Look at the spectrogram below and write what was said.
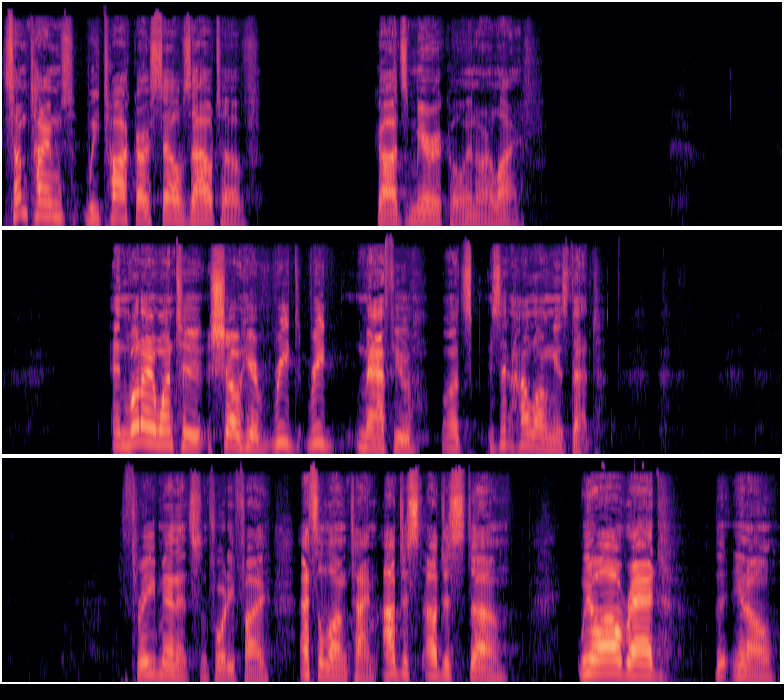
Sometimes we talk ourselves out of God's miracle in our life. And what I want to show here, read, read Matthew. Well, it's, is it, how long is that? Three minutes and 45. That's a long time. I'll just, I'll just, uh, we all read, the, you know,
